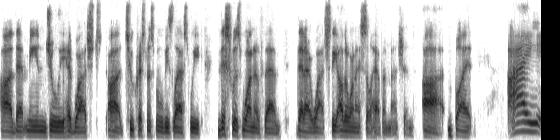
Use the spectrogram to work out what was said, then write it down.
uh, that me and Julie had watched uh, two Christmas movies last week. This was one of them that I watched. The other one I still haven't mentioned. Uh, but I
